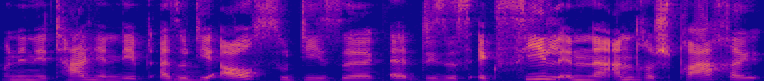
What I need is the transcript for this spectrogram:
und in Italien lebt. Also die auch so diese, äh, dieses Exil in eine andere Sprache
